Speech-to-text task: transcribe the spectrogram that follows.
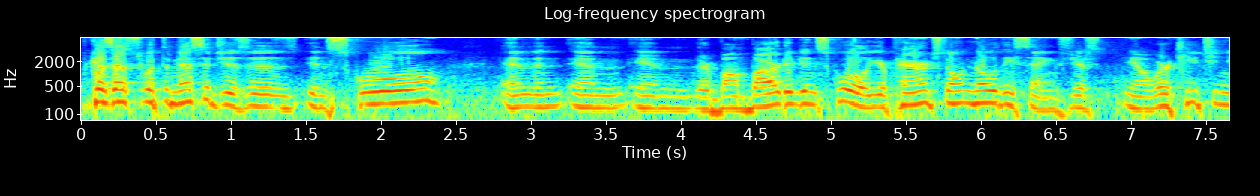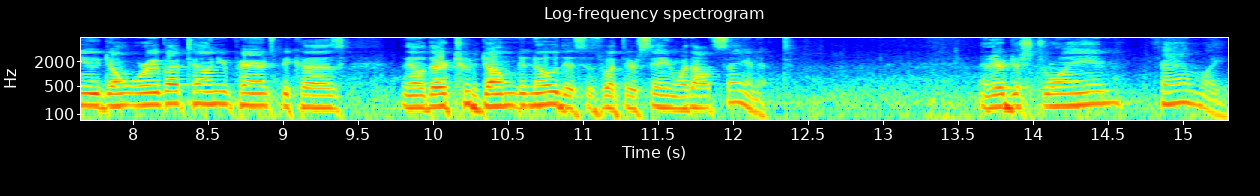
because that's what the message is, is in school and, and, and they're bombarded in school. Your parents don't know these things. Just, you know, we're teaching you, don't worry about telling your parents because, you know, they're too dumb to know this, is what they're saying without saying it. And they're destroying family.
